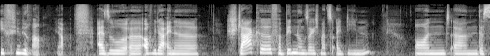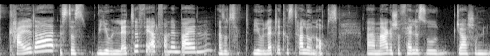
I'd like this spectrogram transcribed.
Ephyra. Ja, also äh, auch wieder eine starke Verbindung, sage ich mal, zu Aidin. Und ähm, das Kalda ist das violette Pferd von den beiden. Also das hat violette Kristalle und auch das äh, magische Fell ist so, ja, schon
